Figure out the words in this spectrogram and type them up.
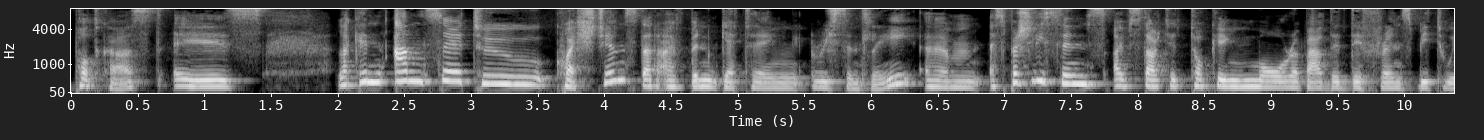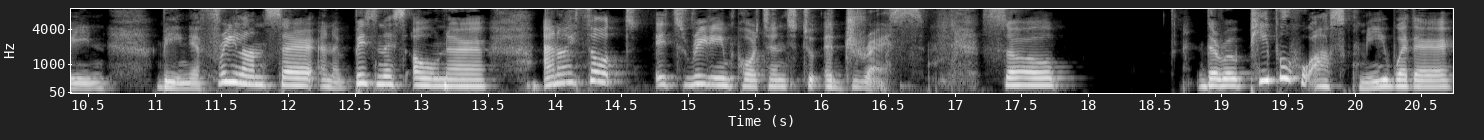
podcast is like an answer to questions that I've been getting recently, um, especially since I've started talking more about the difference between being a freelancer and a business owner. And I thought it's really important to address. So there are people who ask me whether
